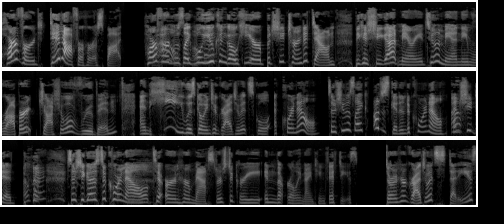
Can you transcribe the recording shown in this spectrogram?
Harvard did offer her a spot Harvard Wow, was like, well, okay. you can go here, but she turned it down because she got married to a man named Robert Joshua Rubin, and he was going to graduate school at Cornell. So she was like, I'll just get into Cornell. And Oh. she did. Okay. So she goes to Cornell to earn her master's degree in the early 1950s. During her graduate studies,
